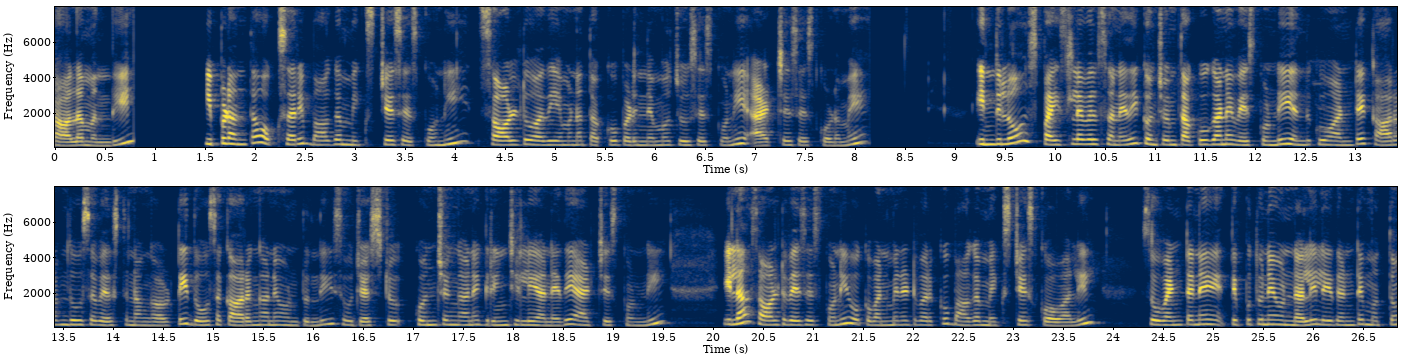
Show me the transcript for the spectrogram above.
చాలామంది. ఇప్పుడంతా ఒకసారి బాగా మిక్స్ చేసేసుకొని సాల్ట్ అది ఏమైనా తక్కువ పడిందేమో చూసేసుకొని యాడ్ చేసేసుకోవడమే. ఇందులో స్పైస్ లెవెల్స్ అనేది కొంచెం తక్కువగానే వేసుకోండి. ఎందుకు అంటే కారం దోశ వేస్తున్నాం కాబట్టి దోశ కారంగానే ఉంటుంది. సో జస్ట్ కొంచెంగానే గ్రీన్ చిల్లీ అనేది యాడ్ చేసుకోండి. ఇలా సాల్ట్ వేసేసుకొని ఒక వన్ మినిట్ వరకు బాగా మిక్స్ చేసుకోవాలి. సో వెంటనే తిప్పుతూనే ఉండాలి. లేదంటే మొత్తం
